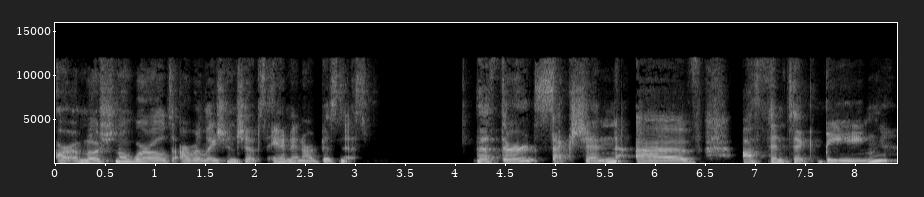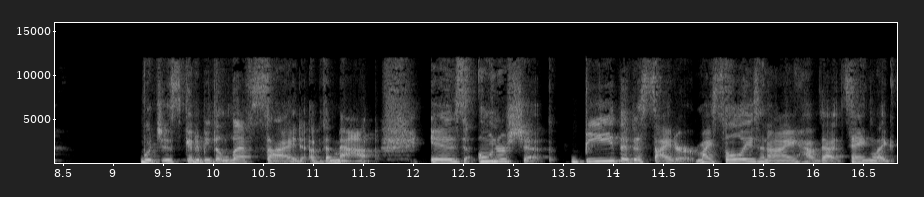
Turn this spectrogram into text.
our emotional worlds, our relationships, and in our business. The third section of authentic being, which is going to be the left side of the map, is ownership. Be the decider. My soulies and I have that saying like,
